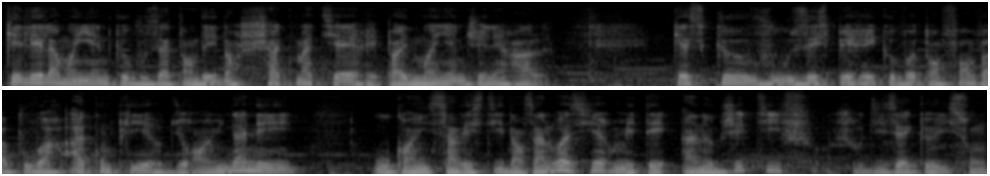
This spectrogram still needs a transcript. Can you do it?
Quelle est la moyenne que vous attendez dans chaque matière et pas une moyenne générale? Qu'est-ce que vous espérez que votre enfant va pouvoir accomplir durant une année? Ou quand il s'investit dans un loisir, mettez un objectif. Je vous disais qu'ils sont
